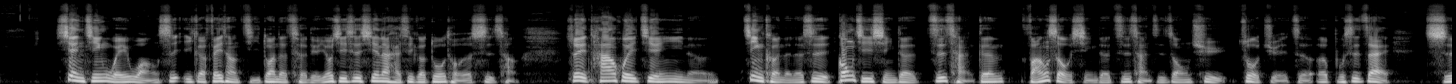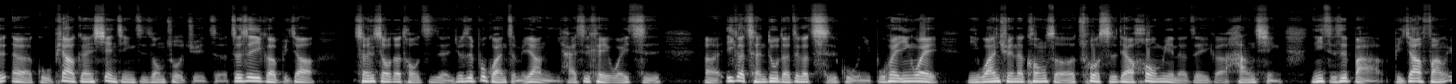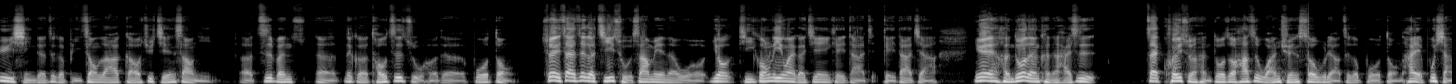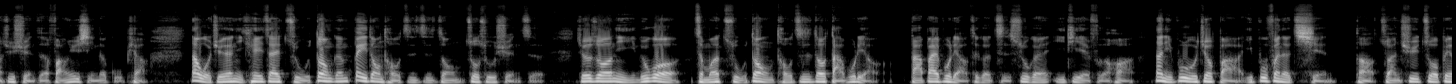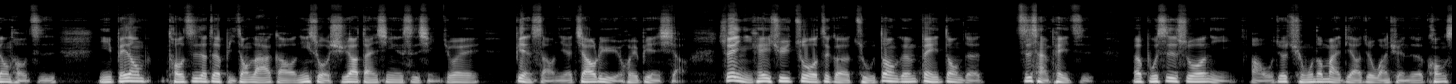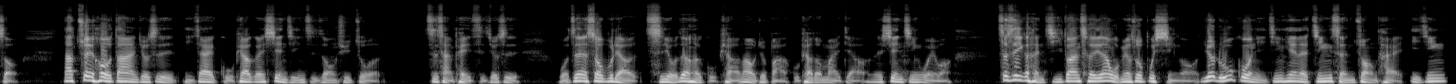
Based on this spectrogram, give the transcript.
现金为王是一个非常极端的策略，尤其是现在还是一个多头的市场，所以他会建议呢，尽可能的是攻击型的资产跟防守型的资产之中去做抉择，而不是在持呃股票跟现金之中做抉择，这是一个比较成熟的投资人。就是不管怎么样，你还是可以维持呃一个程度的这个持股，你不会因为你完全的空手而错失掉后面的这个行情。你只是把比较防御型的这个比重拉高，去减少你呃资本呃那个投资组合的波动。所以在这个基础上面呢，我又提供另外一个建议，可以大给大家，因为很多人可能还是。在亏损很多之后，他是完全受不了这个波动，他也不想去选择防御型的股票。那我觉得你可以在主动跟被动投资之中做出选择。就是说，你如果怎么主动投资都打不了、打败不了这个指数跟 ETF 的话，那你不如就把一部分的钱啊转去做被动投资。你被动投资的这个比重拉高，你所需要担心的事情就会变少，你的焦虑也会变小。所以你可以去做这个主动跟被动的资产配置。而不是说你啊，我就全部都卖掉，就完全的空手。那最后当然就是你在股票跟现金之中去做资产配置，就是我真的受不了持有任何股票，那我就把股票都卖掉，那现金为王。这是一个很极端策略，但我没有说不行哦。因为如果你今天的精神状态已经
